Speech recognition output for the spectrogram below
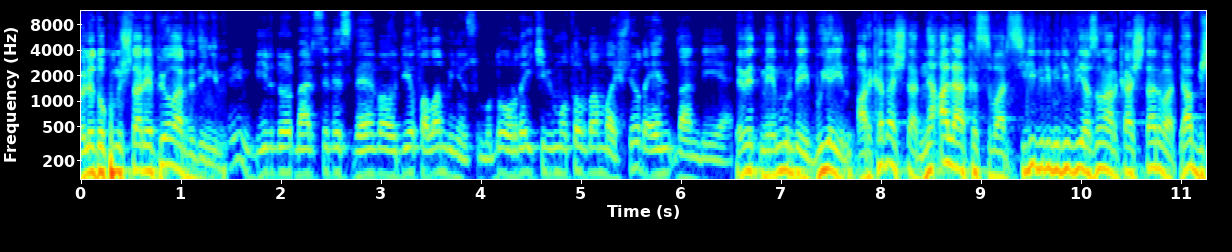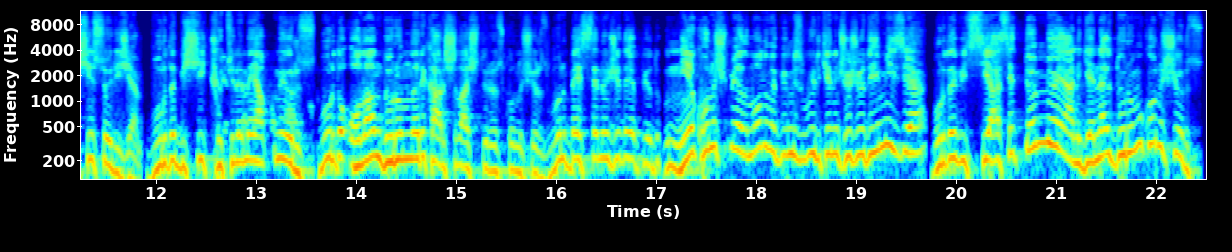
Öyle dokunuşlar yapıyorlar dediğin gibi. Ne bileyim 1.4 Mercedes, BMW, Audi'ye falan biniyorsun burada. Orada 2000 motordan başlıyor da en dandiği yani. Evet memur bey bu yayın. Arkadaşlar ne alakası var? Silivri milivri yazan arkadaşlar var. Ya bir şey söyleyeceğim. Burada bir şey kötüleme yapmıyoruz. Burada olan durumları karşılaştırıyoruz konuşuyoruz. Bunu 5 sene önce de yapıyorduk. Bunu niye konuşmayalım oğlum? Hepimiz bu ülkenin çocuğu değil miyiz ya? Burada bir siyaset dönmüyor yani. Genel durumu konuşuyoruz.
